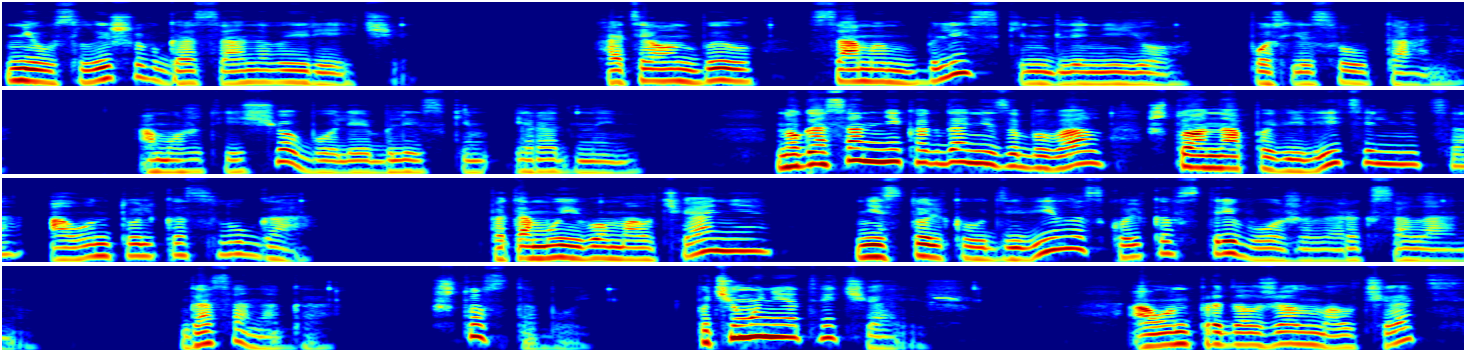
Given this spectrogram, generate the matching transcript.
не услышав Гасановой речи хотя он был самым близким для нее после султана, а может, еще более близким и родным. Но Гасан никогда не забывал, что она повелительница, а он только слуга. Потому его молчание не столько удивило, сколько встревожило Роксолану. «Гасан Ага, что с тобой? Почему не отвечаешь?» А он продолжал молчать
